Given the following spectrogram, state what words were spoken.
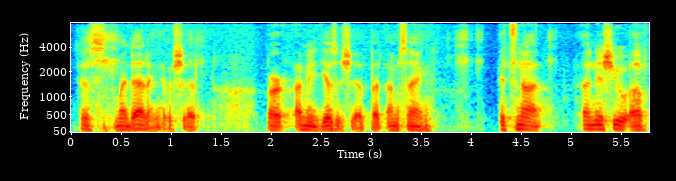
because my dad didn't give a shit. Or, I mean, he gives a shit, but I'm saying it's not an issue of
